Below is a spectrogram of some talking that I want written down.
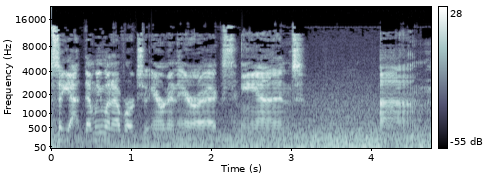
So yeah, then we went over to Aaron and Eric's and um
